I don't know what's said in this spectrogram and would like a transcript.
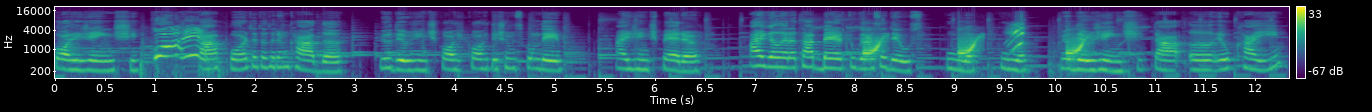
Corre, gente. Corre! A porta tá trancada. Meu Deus, gente, corre, corre, deixa eu me esconder. Ai, gente, pera. Ai, galera, tá aberto, graças a Deus. Pula, pula. Meu Deus, gente, tá, uh, eu caí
